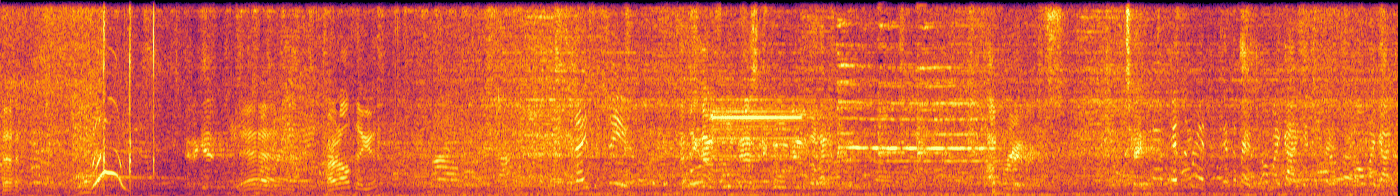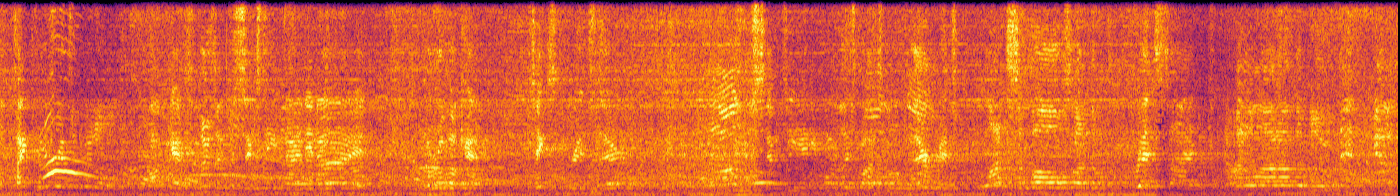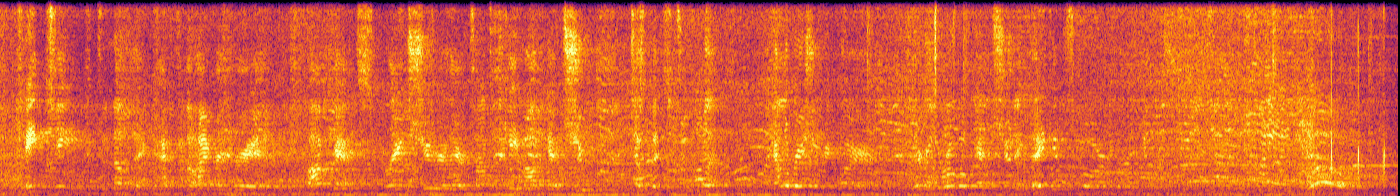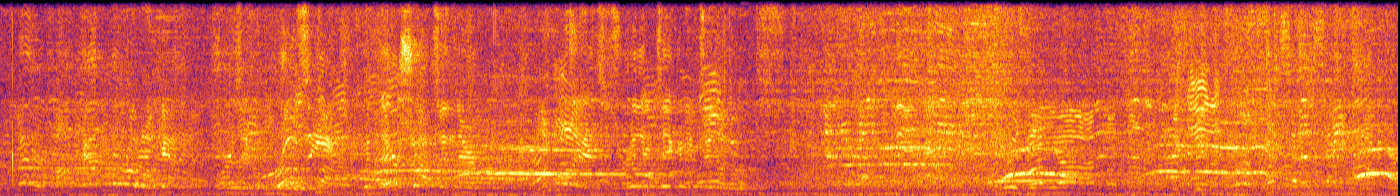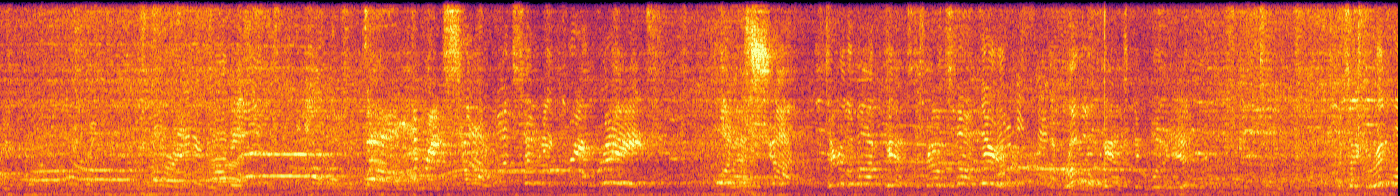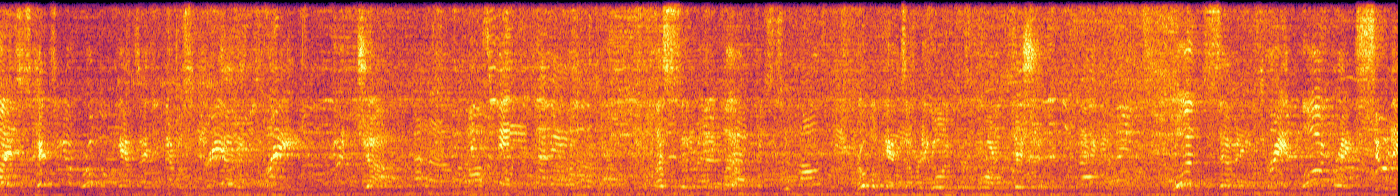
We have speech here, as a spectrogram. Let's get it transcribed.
yeah. Alright, I'll take it. Nice to see you. I think that's what best to go do the hundred. Operators. Take. Get the bridge, get the bridge. Oh my god, get the bridge. Oh my god. Fight for the bridge. Hawkcats lose it to 16.99. The RoboCat takes the bridge there. 1784 Lynch Box going for their bridge. Lots of balls on the red side, not a lot on the blue. 18 to nothing shooter there, top of the key. Bobcats shoot, just to the left. Calibration required. There go the RoboCat Red Lions is catching up. RoboCats, I think that was three out of three. Good job. Less than a minute left. RoboCat's already going for competition. 173 long range shooting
